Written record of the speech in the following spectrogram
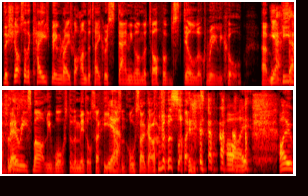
the shots of the cage being raised while Undertaker is standing on the top would still look really cool. Um, Yeah, he definitely. very smartly walks to the middle so he Yeah. doesn't also go over the side. oh, I, I,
